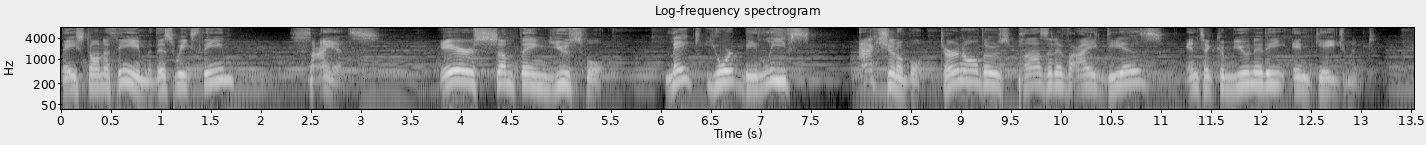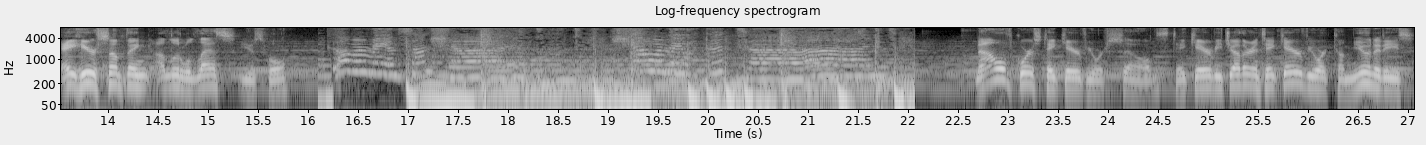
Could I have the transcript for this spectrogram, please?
based on a theme. This week's theme science. Here's something useful make your beliefs actionable. Turn all those positive ideas into community engagement. Hey, here's something a little less useful. Cover me in sunshine. Shower me with good times. Now, of course, take care of yourselves, take care of each other, and take care of your communities.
